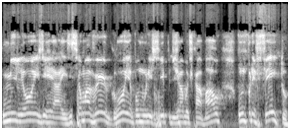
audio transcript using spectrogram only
milhões de reais. Isso é uma vergonha para o município de Jaboticabal. Um prefeito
